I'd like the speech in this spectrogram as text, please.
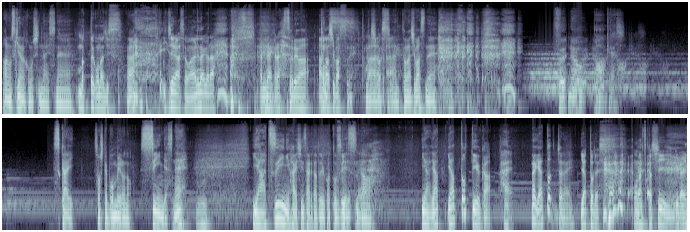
あの好きなのかもしれないですね。全く同じっす。あジェラスもありながら ありながらそれはとなしばっすね。となしばっすああとなしばっすね。スカイそしてボンベロのシーンですね。うん。いやついに配信されたということでがですすね。いやややっとっていうかはいなんかやっとじゃない？やっとです。もう懐かしいぐらい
